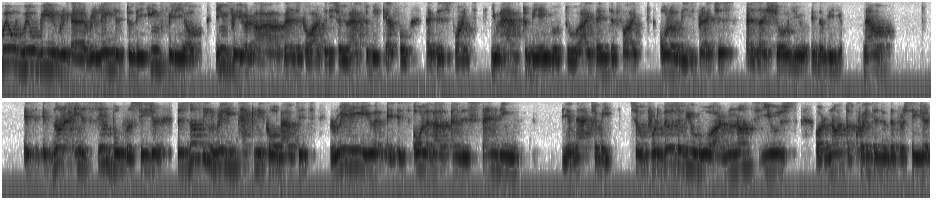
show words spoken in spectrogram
will will be re, uh, related to the inferior inferior uh, vesical artery. So you have to be careful at this point. You have to be able to identify all of these branches as I showed you in the video. Now, it's, it's not a, a, simple procedure. There's nothing really technical about it. Really, you, it's all about understanding the anatomy so for those of you who are not used or not acquainted with the procedure,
